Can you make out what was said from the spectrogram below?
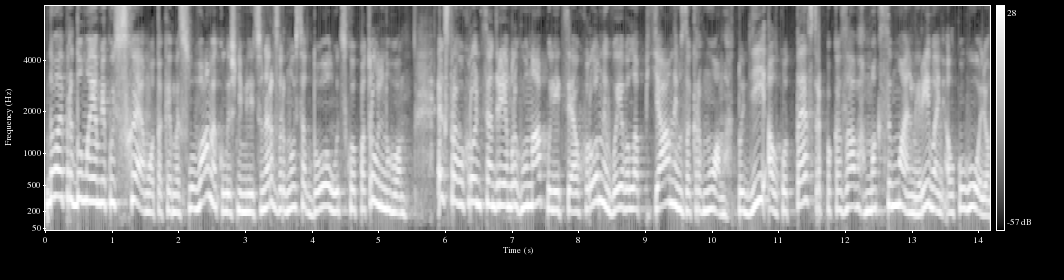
Давай придумаємо якусь схему такими словами. Колишній міліціонер звернувся до Луцького патрульного. Екс-правоохоронця Андрія Моргуна поліція охорони виявила п'яним за кермом. Тоді алкотестер показав максимальний рівень алкоголю.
